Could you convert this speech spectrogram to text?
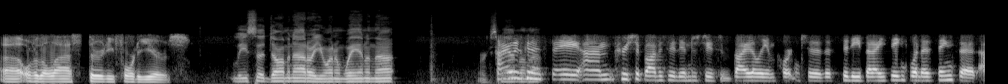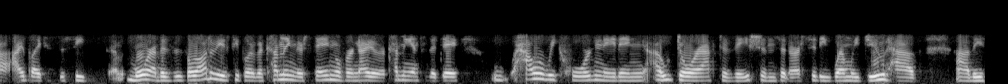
uh, over the last 30, 40 years. Lisa Dominato, you want to weigh in on that? I was going to say, um, cruise ship, obviously, the industry is vitally important to the city, but I think one of the things that uh, I'd like to see more of is, is a lot of these people are coming, they're staying overnight, or they're coming in for the day. How are we coordinating outdoor activations in our city when we do have uh, these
